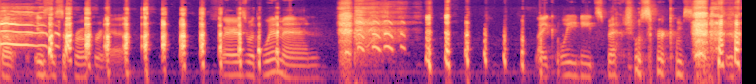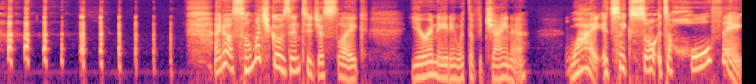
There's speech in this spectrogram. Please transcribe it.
about is this appropriate. Whereas with women, like we need special circumstances. I know so much goes into just like urinating with the vagina. Mm-hmm. Why? It's like so it's a whole thing.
